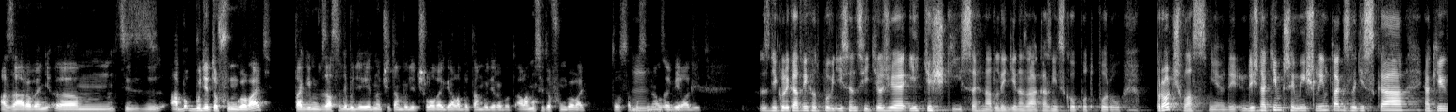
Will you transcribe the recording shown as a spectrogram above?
a zároveň um, si z, a bude to fungovať, tak im v zásade bude jedno, či tam bude človek alebo tam bude robot. Ale musí to fungovať. To sa musí hmm. naozaj vyladiť z několika tvých odpovědí jsem cítil, že je těžký sehnat lidi na zákaznickou podporu. Proč vlastně? Když nad tím přemýšlím, tak z hlediska jaký,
